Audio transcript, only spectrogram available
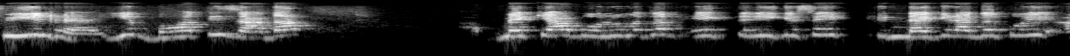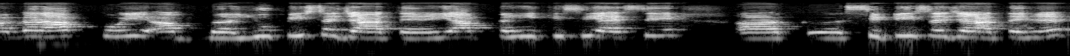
फ़ील्ड है ये बहुत ही ज़्यादा मैं क्या बोलूँ? मतलब एक तरीके से नेगेटिव अगर कोई अगर आप कोई अब यूपी से जाते हैं या आप कहीं किसी ऐसे सिटी से जाते हैं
